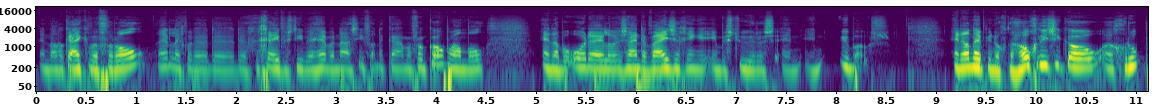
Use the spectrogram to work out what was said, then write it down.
En dan kijken we vooral, hè, leggen we de, de, de, gegevens die we hebben naast die van de Kamer van Koophandel. En dan beoordelen we, zijn er wijzigingen in bestuurders en in UBO's. En dan heb je nog de hoogrisicogroep.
